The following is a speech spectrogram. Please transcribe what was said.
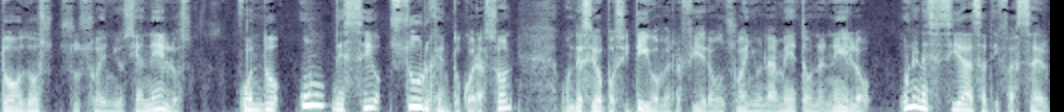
todos sus sueños y anhelos. Cuando un deseo surge en tu corazón, un deseo positivo me refiero, un sueño, una meta, un anhelo, una necesidad de satisfacer.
